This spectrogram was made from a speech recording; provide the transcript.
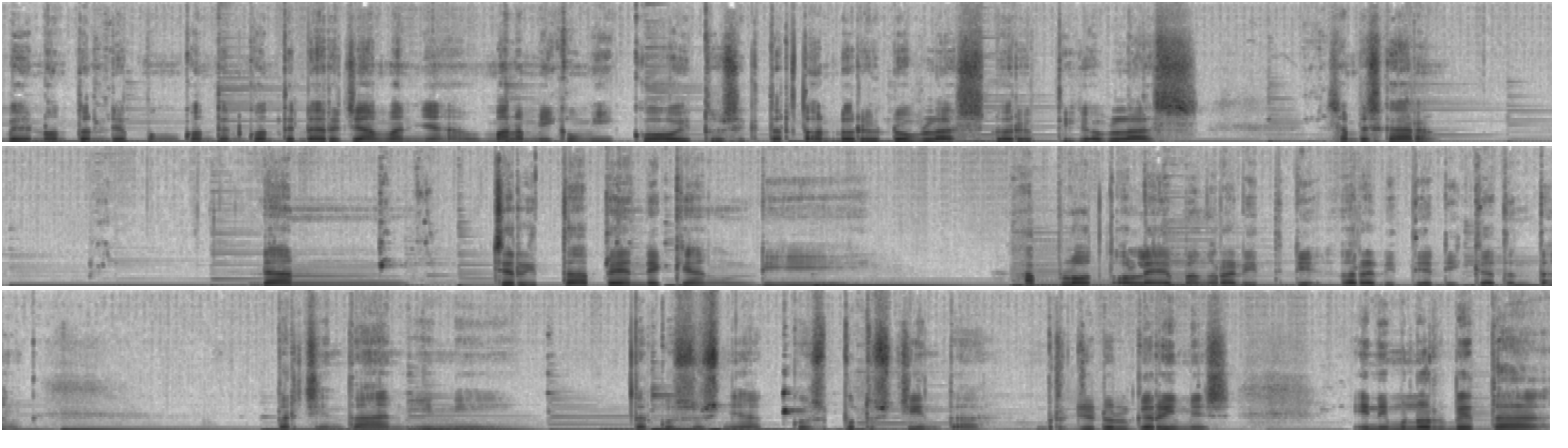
be nonton dia konten-konten dari zamannya malam Miko Miko itu sekitar tahun 2012 2013 sampai sekarang. Dan cerita pendek yang di upload oleh Bang Raditya, Raditya Dika tentang percintaan ini terkhususnya putus cinta berjudul Gerimis ini menurut beta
